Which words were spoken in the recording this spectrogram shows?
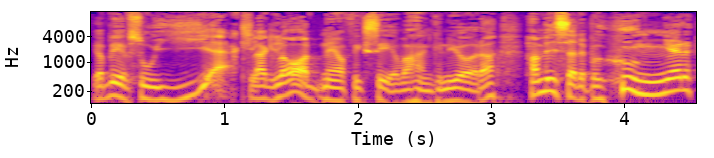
Jag blev så jäkla glad när jag fick se vad han kunde göra. Han visade på hunger,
